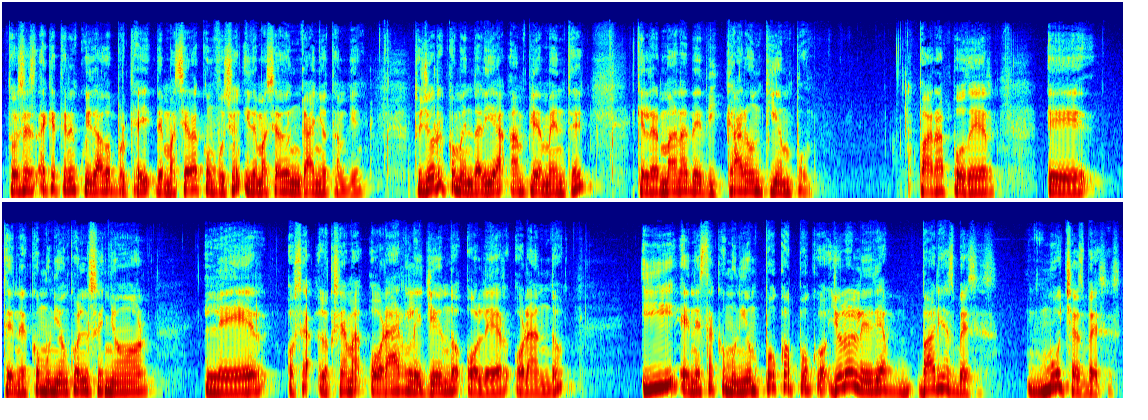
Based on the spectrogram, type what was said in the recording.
Entonces hay que tener cuidado porque hay demasiada confusión y demasiado engaño también. Entonces yo recomendaría ampliamente que la hermana dedicara un tiempo para poder eh, tener comunión con el Señor, leer, o sea, lo que se llama orar leyendo o leer orando. Y en esta comunión poco a poco, yo lo leería varias veces, muchas veces,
